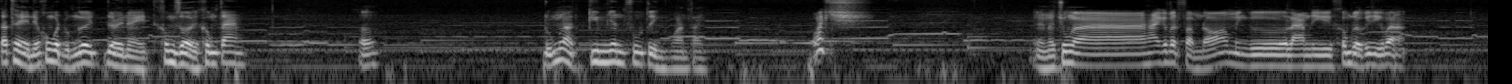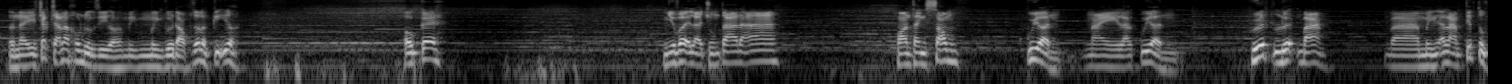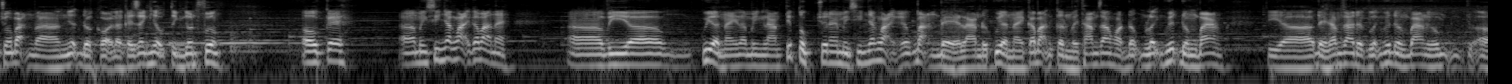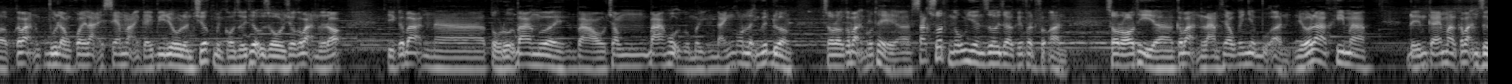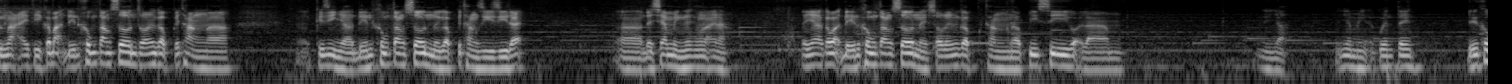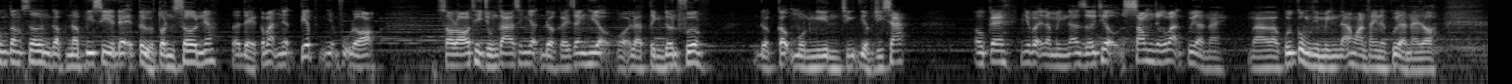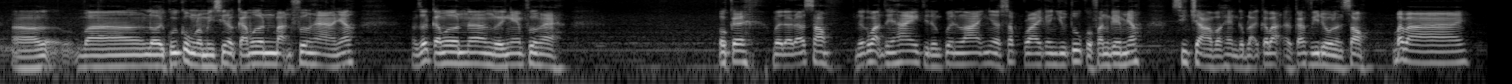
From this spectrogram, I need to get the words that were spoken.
ta thề nếu không gặp được ngươi đời này không rời không tang ờ, đúng là kim nhân phu tình hoàn thành. What? Nói chung là hai cái vật phẩm đó mình vừa làm thì không được cái gì các bạn ạ. Lần này chắc chắn là không được gì rồi mình mình vừa đọc rất là kỹ rồi. Ok. Như vậy là chúng ta đã hoàn thành xong quy ẩn này là quy ẩn huyết luyện bang và mình đã làm tiếp tục cho các bạn và nhận được gọi là cái danh hiệu tình đơn phương. Ok. À, mình xin nhắc lại các bạn này à, vì uh, quy ẩn này là mình làm tiếp tục cho nên mình xin nhắc lại các bạn để làm được quy ẩn này các bạn cần phải tham gia hoạt động lệnh huyết đường bang. Thì uh, để tham gia được lệnh huyết đường bang thì hôm uh, các bạn vui lòng quay lại xem lại cái video lần trước mình có giới thiệu rồi cho các bạn rồi đó. Thì các bạn uh, tổ đội ba người vào trong bang hội của mình đánh con lệnh huyết đường. Sau đó các bạn có thể uh, xác suất ngẫu nhiên rơi ra cái vật phẩm ẩn. Sau đó thì uh, các bạn làm theo cái nhiệm vụ ẩn. Nhớ là khi mà đến cái mà các bạn dừng lại thì các bạn đến không tăng sơn cho nó gặp cái thằng uh, cái gì nhỉ? Đến không tăng sơn rồi gặp cái thằng gì gì đấy à, để xem mình xem lại nào. Đây nha các bạn đến không tăng sơn này sau đến gặp thằng PC gọi là gì nhỉ? Tự nhiên mình lại quên tên. Đến không tăng sơn gặp NPC đệ tử tuần sơn nhé để các bạn nhận tiếp nhiệm vụ đó. Sau đó thì chúng ta sẽ nhận được cái danh hiệu gọi là tình đơn phương được cộng 1.000 chính điểm chính xác. Ok như vậy là mình đã giới thiệu xong cho các bạn quy ẩn này. Và cuối cùng thì mình đã hoàn thành được quy ẩn này rồi. À, và lời cuối cùng là mình xin được cảm ơn bạn Phương Hà nhé rất cảm ơn à, người anh em Phương Hà. Ok, vậy là đã xong. Nếu các bạn thấy hay thì đừng quên like như là subscribe kênh youtube của Fun Game nhé. Xin chào và hẹn gặp lại các bạn ở các video lần sau. Bye bye!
